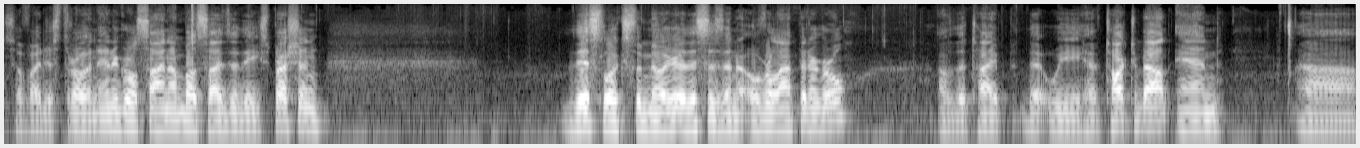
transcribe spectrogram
So if I just throw an integral sign on both sides of the expression, this looks familiar. This is an overlap integral of the type that we have talked about. And uh,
